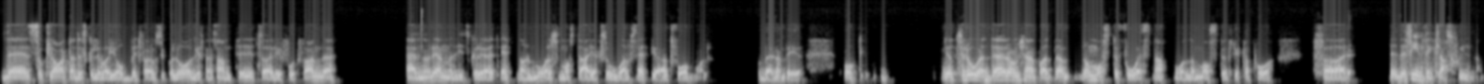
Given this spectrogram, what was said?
det är såklart att det skulle vara jobbigt för dem psykologiskt men samtidigt så är det ju fortfarande även om Real Madrid skulle göra ett 1-0 mål så måste Ajax oavsett göra två mål på Bernabéu. Och jag tror att där de känner på att de, måste få ett snabbt mål. De måste trycka på. För det, det, finns en klasskillnad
